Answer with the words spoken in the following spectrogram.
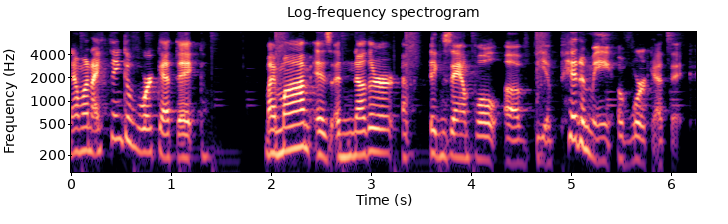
Now, when I think of work ethic, my mom is another example of the epitome of work ethic.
